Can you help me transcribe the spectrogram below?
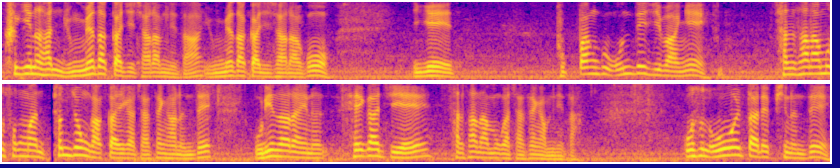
크기는 한 6m까지 자랍니다. 6m까지 자라고 이게 북반구 온대지방에 산사나무 속만 천종 가까이가 자생하는데 우리나라에는 세 가지의 산사나무가 자생합니다. 꽃은 5월 달에 피는데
